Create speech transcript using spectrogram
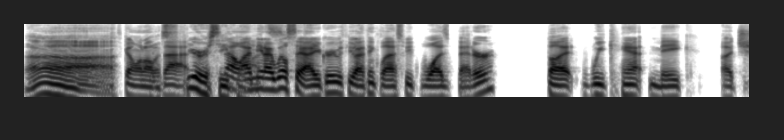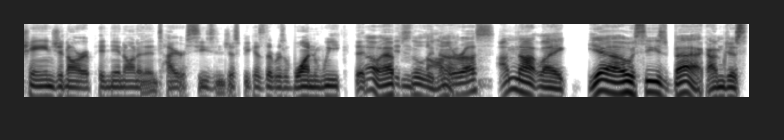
Ah, What's going on with that? conspiracy. No, I mean I will say I agree with you. I think last week was better, but we can't make a change in our opinion on an entire season just because there was one week that Oh, absolutely didn't not. bother us. I'm not like, yeah, OC's back. I'm just,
